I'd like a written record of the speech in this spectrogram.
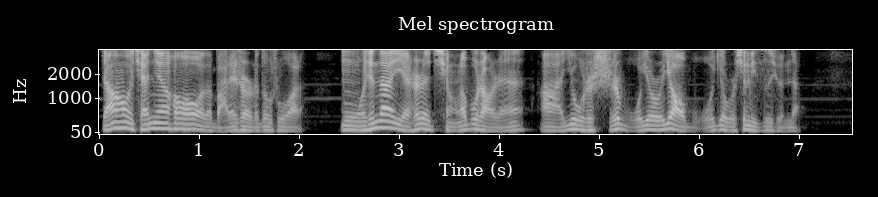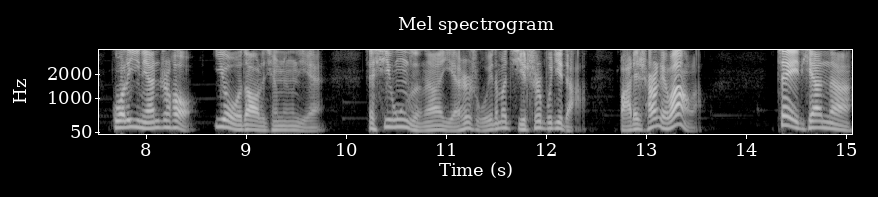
然后前前后后的把这事儿的都说了。母亲呢也是请了不少人啊，又是食补，又是药补，又是心理咨询的。过了一年之后，又到了清明节，这西公子呢也是属于他妈记吃不记打，把这茬给忘了。这一天呢，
